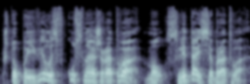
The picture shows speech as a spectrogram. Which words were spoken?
что появилась вкусная жратва, мол, слетайся, братва.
